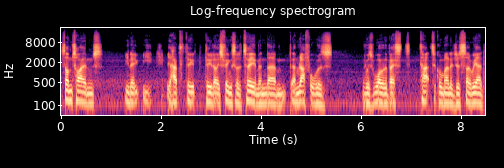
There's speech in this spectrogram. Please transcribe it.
sometimes, you know, you, you had to do, do those things for the team, and um, and Rafa was was one of the best tactical managers. So we had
